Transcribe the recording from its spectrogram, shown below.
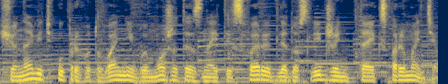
що навіть у приготуванні ви можете знайти сфери для досліджень та експериментів.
